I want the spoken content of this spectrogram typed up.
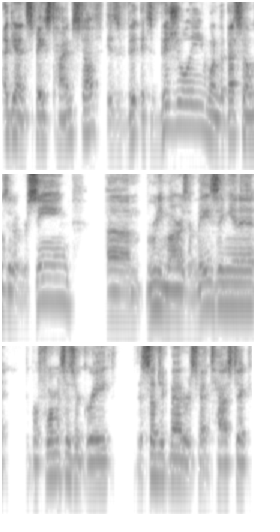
again space time stuff is vi- it's visually one of the best films i've ever seen. Um rooney mara is amazing in it. The performances are great. The subject matter is fantastic.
